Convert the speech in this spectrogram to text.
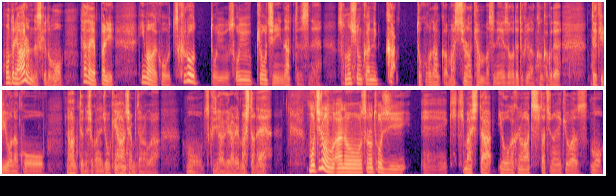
本当にあるんですけどもただやっぱり今はこう作ろうというそういう境地になってですねその瞬間にガッとこうなんか真っ白なキャンバスに映像が出てくるような感覚でできるようなこう何て言うんでしょうかね条件反射みたいなのがもう作り上げられましたね。もちろんあのその当時、えー、聞きました洋楽のアーティストたちの影響はも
